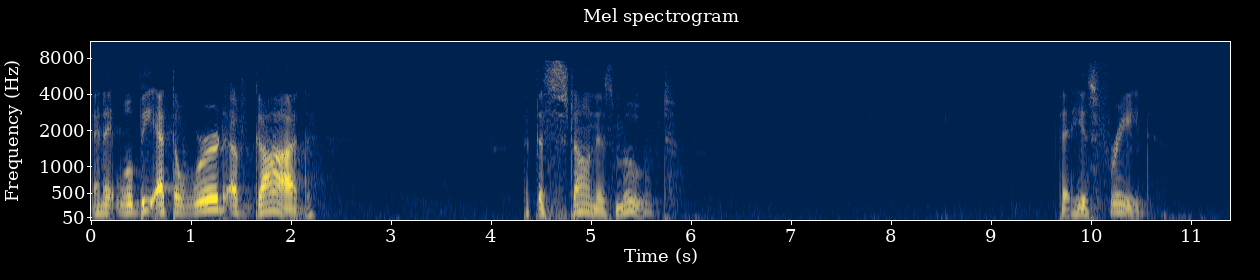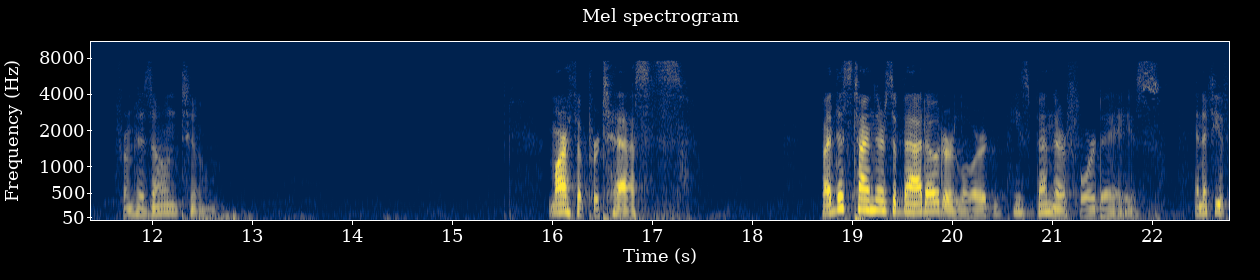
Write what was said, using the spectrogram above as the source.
And it will be at the word of God that the stone is moved. that he is freed from his own tomb. Martha protests. By this time there's a bad odor, Lord. He's been there four days. And if you've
